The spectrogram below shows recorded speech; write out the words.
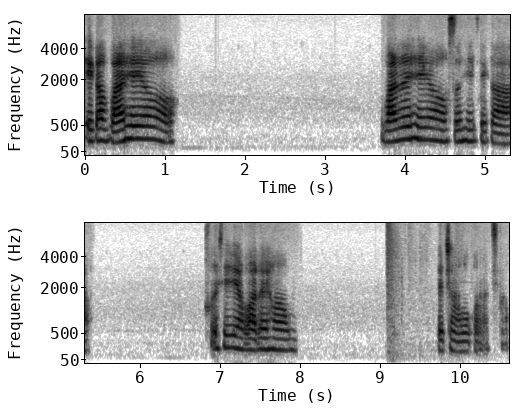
얘가 말해요. 말을 해요, 소시지가. 这些也玩的哈，再讲我管他去了。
